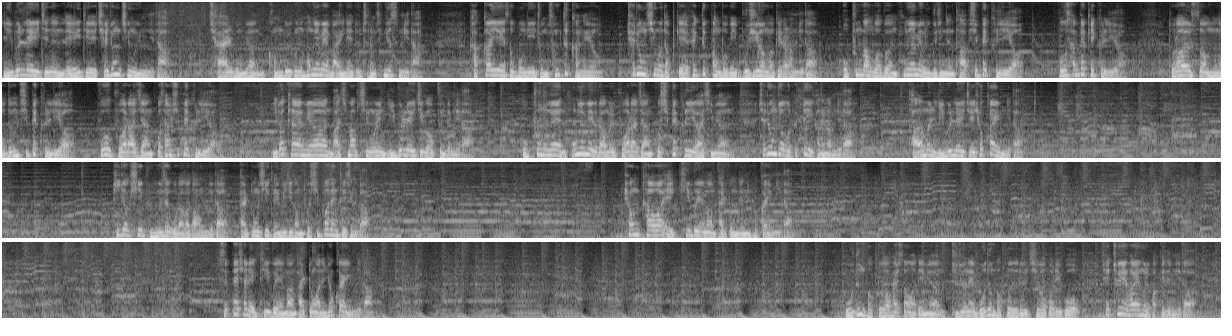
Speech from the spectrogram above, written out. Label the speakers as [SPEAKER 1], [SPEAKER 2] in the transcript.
[SPEAKER 1] 리블레이즈는 raid의 최종 칭호입니다. 잘 보면 검붉은 홍염의 마인의 눈처럼 생겼습니다. 가까이에서 보니 좀 섬뜩하네요. 최종 칭호답게 획득 방법이 무시험하게를 합니다. 오픈 방법은 홍염이 울부짖는 탑 10회 클리어, 후 300회 클리어, 돌아올 수 없는 어둠 10회 클리어, 후 부활하지 않고 30회 클리어. 이렇게 하면 마지막 칭호인 리블레이즈가 오픈됩니다. 오픈 후엔 홍염의 요람을 부활하지 않고 10회 클리어 하시면 최종적으로 획득이 가능합니다. 다음은 리블레이즈의 효과입니다. 피격 시 붉은색 오라가 나옵니다. 발동 시 데미지 감소 10% 증가. 평타와 active에만 발동되는 효과입니다. special active에만 발동하는 효과입니다. 모든 buff가 활성화되면 기존의 모든 buff들을 지워버리고 태초의 화염을 받게 됩니다.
